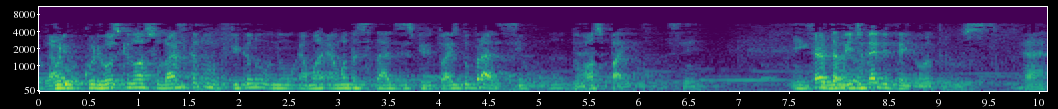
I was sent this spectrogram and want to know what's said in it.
O curioso é que nosso lar fica no, fica no, no, é, uma, é uma das cidades espirituais do Brasil, né? do é. nosso país. Né? Sim. Certamente deve ter em outros. É.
